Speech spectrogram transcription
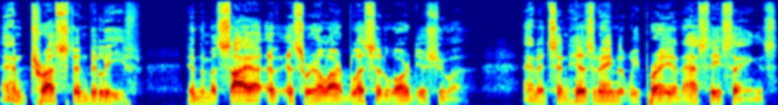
and trust and belief in the Messiah of Israel, our blessed Lord Yeshua. And it's in his name that we pray and ask these things.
